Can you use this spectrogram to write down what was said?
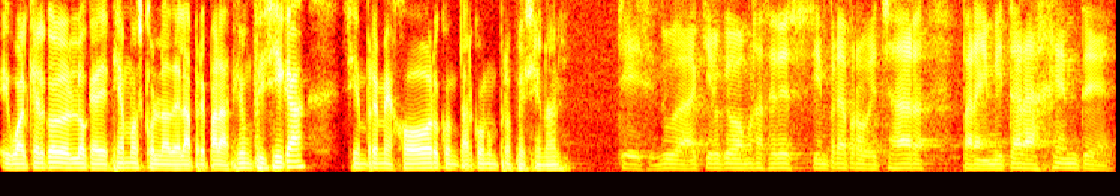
igual que lo que decíamos con lo de la preparación física, siempre mejor contar con un profesional. Sí, sin duda. Aquí lo que vamos a hacer es siempre aprovechar para invitar a gente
